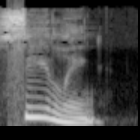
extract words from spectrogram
ceiling.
